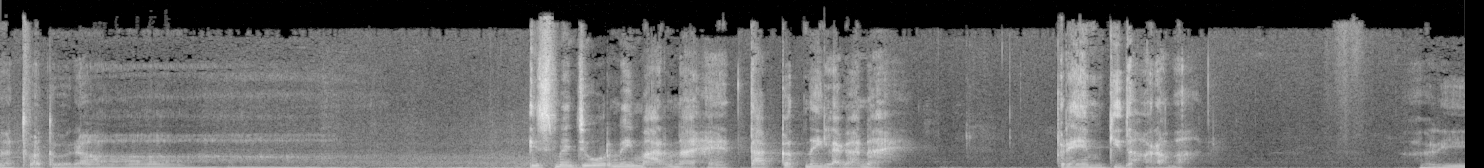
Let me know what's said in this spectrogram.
अथवा तो इसमें ज़ोर नहीं मारना है ताकत नहीं लगाना है। प्रेम की धारा में हरी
